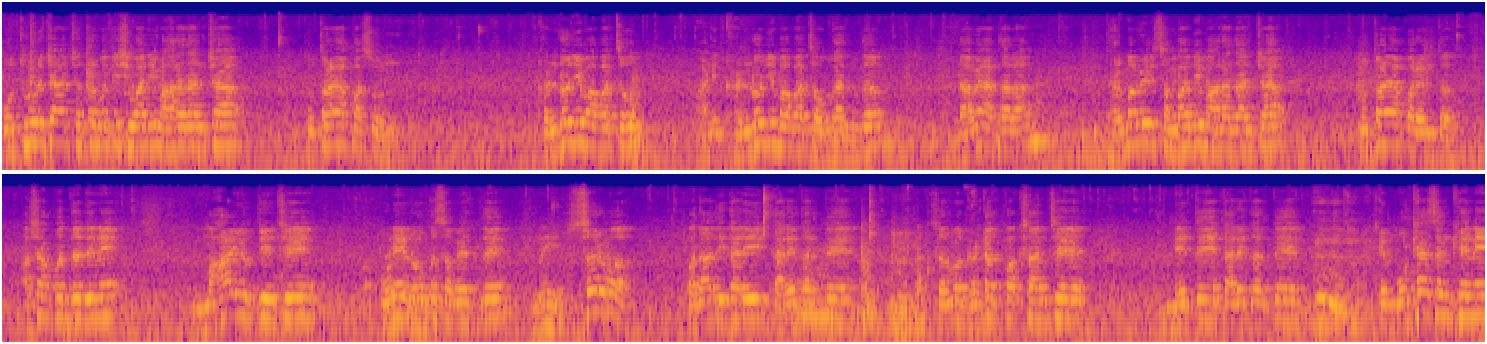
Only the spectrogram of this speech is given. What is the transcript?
कोथरूडच्या छत्रपती शिवाजी महाराजांच्या पुतळ्यापासून खंडोजी बाबा चौक आणि खंडोजी बाबा चौकातनं डाव्या हाताला धर्मवीर संभाजी महाराजांच्या पुतळ्यापर्यंत अशा पद्धतीने महायुतीचे पुणे लोकसभेतले सर्व पदाधिकारी कार्यकर्ते सर्व घटक पक्षांचे नेते कार्यकर्ते हे मोठ्या संख्येने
